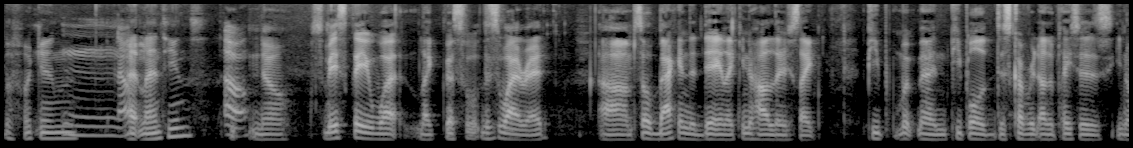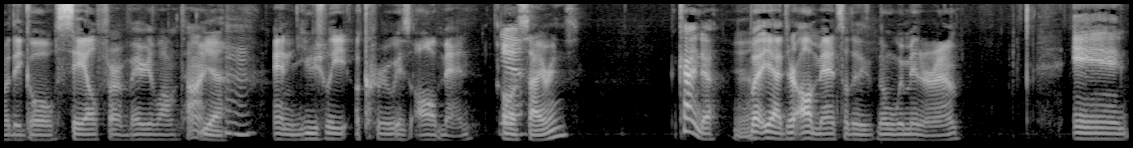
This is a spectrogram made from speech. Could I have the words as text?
The fucking Mm, no. Atlanteans. oh. No. So basically, what like this this is what I read. Um, so back in the day, like you know how there's like people and people discovered other places, you know they go sail for a very long time. Yeah. and usually a crew is all men. Oh, Yeah. sirens. Kinda, Yeah. but yeah, they're all men, so there's no women around. And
